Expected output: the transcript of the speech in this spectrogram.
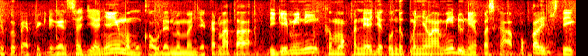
Cukup epic dengan sajiannya yang memukau dan memanjakan mata, di game ini kamu akan diajak untuk menyelami dunia pasca apokaliptik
